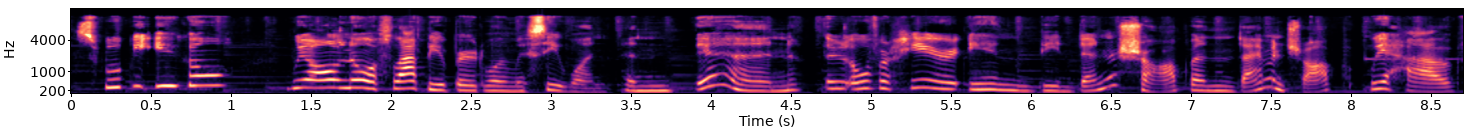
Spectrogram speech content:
Swoopy Eagle. We all know a Flappy Bird when we see one. And then there's over here in the Den shop and Diamond shop, we have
